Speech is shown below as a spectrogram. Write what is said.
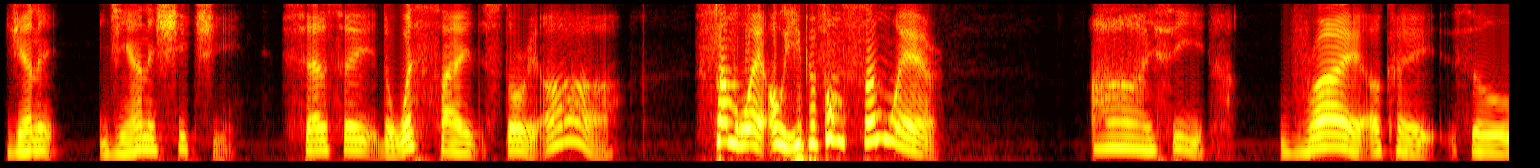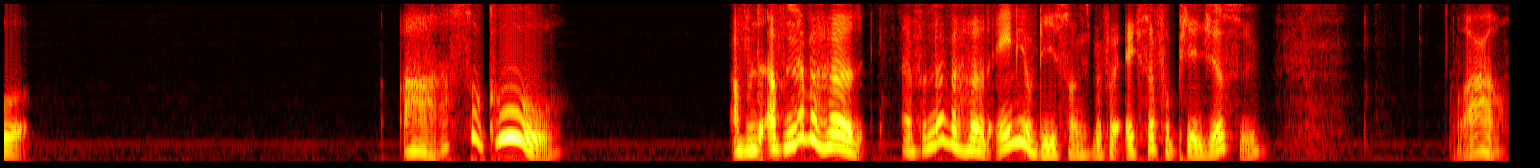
Gianni, Gianni Schicchi. Cersei, The West Side Story. Oh, somewhere. Oh, he performed somewhere. Oh, I see. Right. Okay. So, ah, that's so cool. I've I've never heard I've never heard any of these songs before except for Pie Jesu. Wow.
